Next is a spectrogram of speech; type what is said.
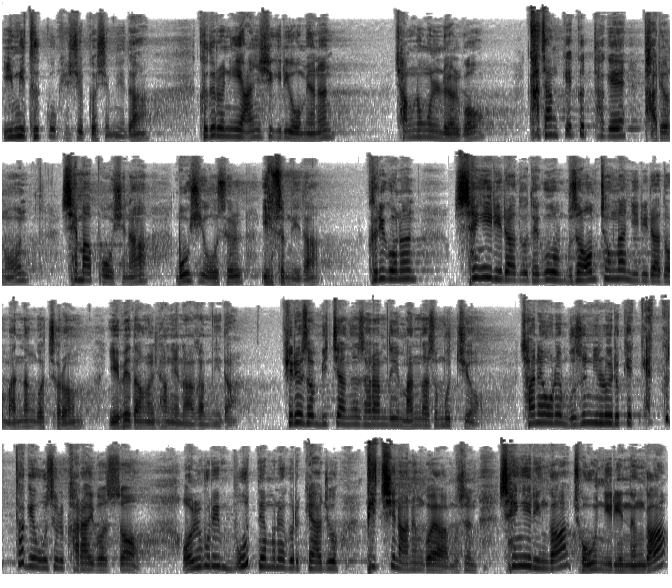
이미 듣고 계실 것입니다. 그들은 이 안식일이 오면은 장롱을 열고 가장 깨끗하게 다려놓은 세마포 옷이나 모시 옷을 입습니다. 그리고는 생일이라도 되고 무슨 엄청난 일이라도 만난 것처럼 예배당을 향해 나갑니다. 길에서 믿지 않는 사람들이 만나서 묻지요. 자네 오늘 무슨 일로 이렇게 깨끗하게 옷을 갈아입었어? 얼굴이 무엇 때문에 그렇게 아주 빛이 나는 거야? 무슨 생일인가? 좋은 일이 있는가?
